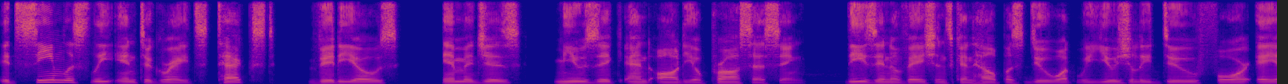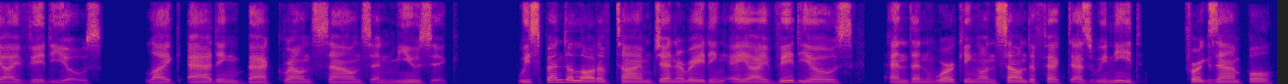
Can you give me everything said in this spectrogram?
it seamlessly integrates text, videos, images, music, and audio processing. These innovations can help us do what we usually do for AI videos, like adding background sounds and music. We spend a lot of time generating AI videos and then working on sound effect as we need. For example,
